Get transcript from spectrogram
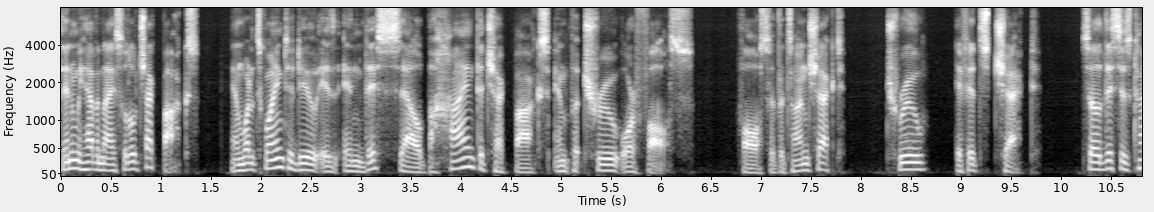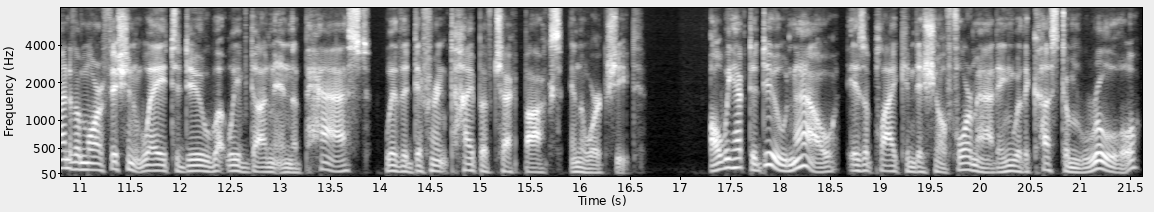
Then we have a nice little checkbox. And what it's going to do is in this cell behind the checkbox, input true or false. False if it's unchecked, true if it's checked. So this is kind of a more efficient way to do what we've done in the past with a different type of checkbox in the worksheet. All we have to do now is apply conditional formatting with a custom rule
